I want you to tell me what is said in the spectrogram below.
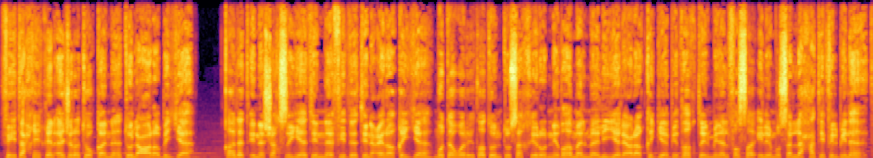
في تحقيق أجرته قناة العربية قالت إن شخصيات نافذة عراقية متورطة تسخر النظام المالي العراقي بضغط من الفصائل المسلحة في البلاد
